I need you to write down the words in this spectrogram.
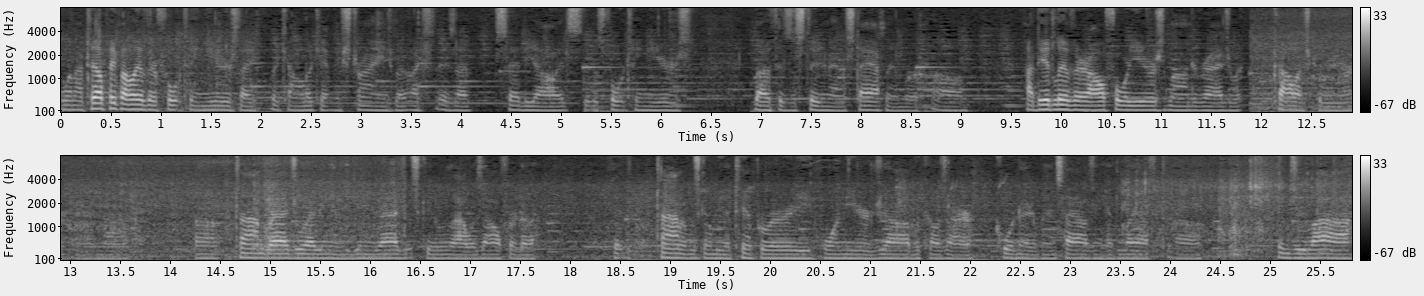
When I tell people I lived there 14 years, they, they kind of look at me strange, but as I said to y'all, it was 14 years both as a student and a staff member. Uh, I did live there all four years of my undergraduate college career, and uh, uh, time graduating and beginning graduate school, I was offered a, at the time it was going to be a temporary one-year job because our coordinator of men's housing had left uh, in July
